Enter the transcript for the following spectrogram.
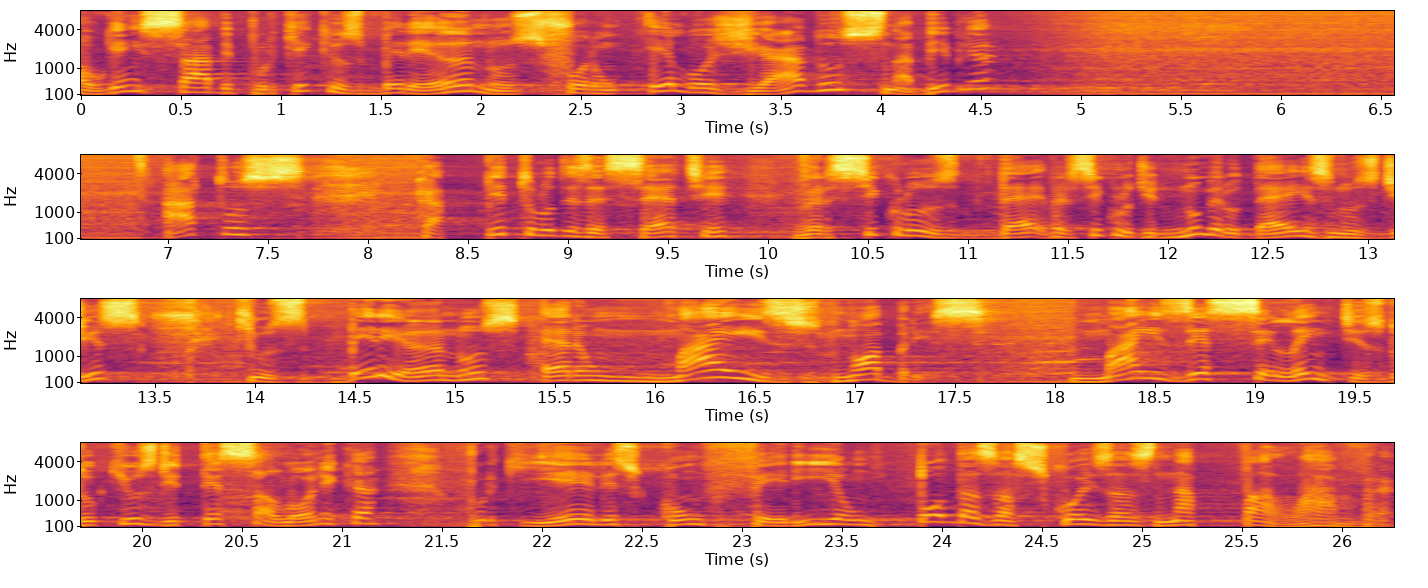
Alguém sabe por que, que os bereanos foram elogiados na Bíblia? Atos, capítulo 17, versículos 10, versículo de número 10, nos diz que os bereanos eram mais nobres, mais excelentes do que os de Tessalônica, porque eles conferiam todas as coisas na palavra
